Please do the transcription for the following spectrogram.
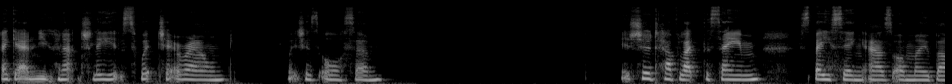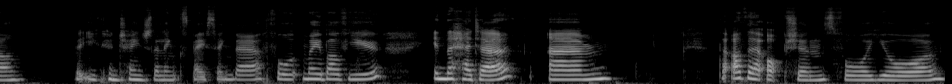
again, you can actually switch it around which is awesome. It should have like the same spacing as on mobile, but you can change the link spacing there for mobile view. In the header, um, the other options for your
